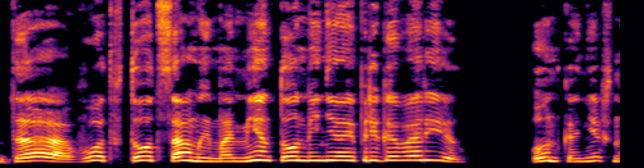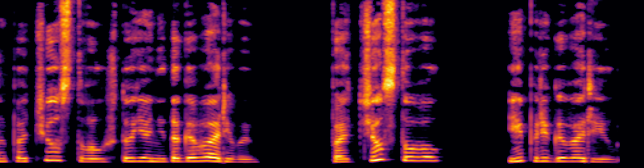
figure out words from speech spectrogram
Да, вот в тот самый момент он меня и приговорил. Он, конечно, почувствовал, что я не договариваю. Почувствовал и приговорил.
